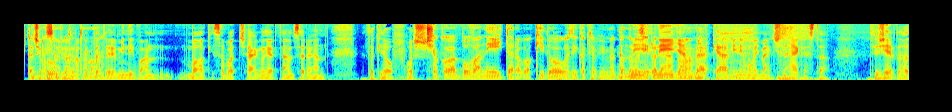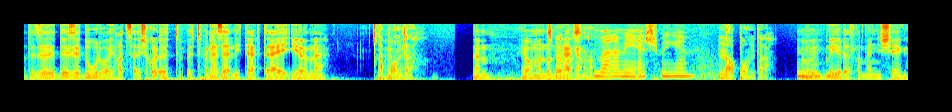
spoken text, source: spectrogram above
Többre Csak úgy vannak, hogy, tehát, hogy mindig van valaki szabadságon értelmszerűen, tehát aki offos. Csak abból van négy darab, aki dolgozik, a többi meg Hát gondolom az né- irodában négy van. ember kell minimum, hogy megcsinálják ezt a... És érted, hát ez, ez, ez durva, hogy 600, és akkor öt- 50 ezer liter tej jön le. Naponta? Nem, jól Ez mondom, drágám. bebaszna. Valami ilyesmi, igen. Naponta? Mm. Mm. Írdatlan mennyiség.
